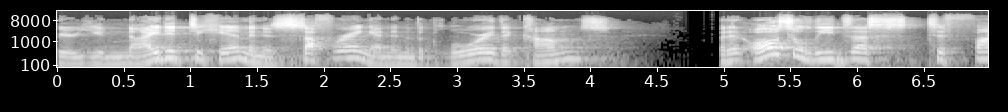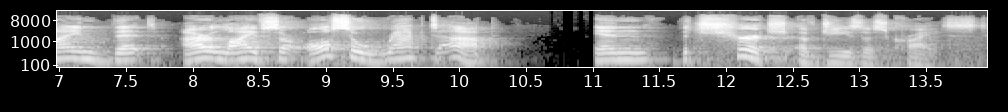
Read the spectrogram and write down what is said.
We're united to him in his suffering and in the glory that comes. But it also leads us to find that our lives are also wrapped up in the church of Jesus Christ,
